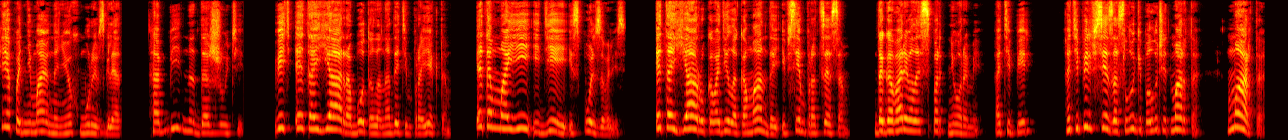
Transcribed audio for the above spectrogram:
Я поднимаю на нее хмурый взгляд. Обидно до жути. Ведь это я работала над этим проектом. Это мои идеи использовались. Это я руководила командой и всем процессом, договаривалась с партнерами. А теперь? А теперь все заслуги получит Марта. Марта,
